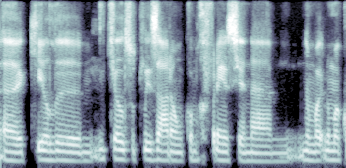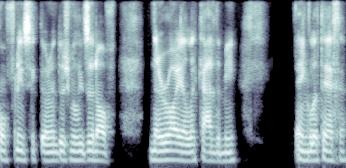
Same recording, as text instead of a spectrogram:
uh, que, ele, que eles utilizaram como referência na, numa, numa conferência que deram em 2019 na Royal Academy, em Inglaterra,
